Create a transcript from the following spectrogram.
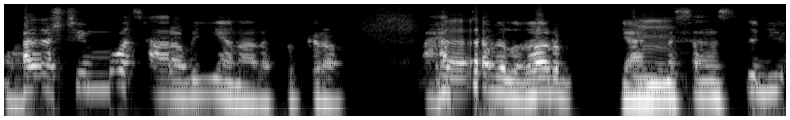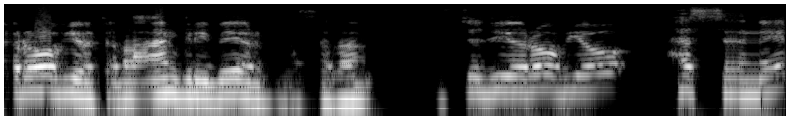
وهذا الشيء مو بس عربيا على فكرة. حتى بالغرب يعني م. مثلا استوديو روفيو تبع Angry Birds مثلا استوديو روفيو هالسنة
